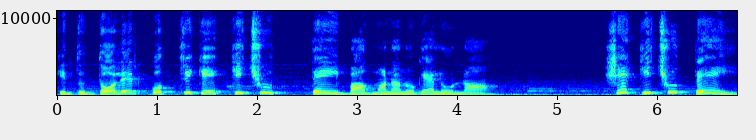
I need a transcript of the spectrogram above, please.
কিন্তু দলের কর্তৃকে কিছুতেই বাঘ মানানো গেল না। সে কিছুতেই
